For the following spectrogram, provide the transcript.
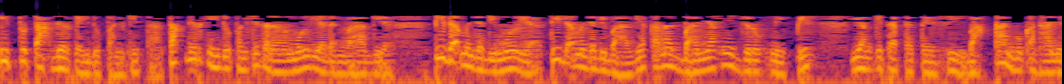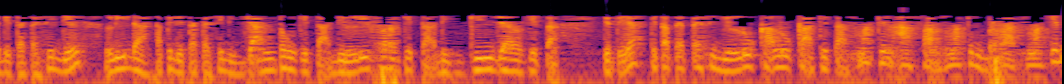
Itu takdir kehidupan kita. Takdir kehidupan kita adalah mulia dan bahagia. Tidak menjadi mulia, tidak menjadi bahagia karena banyaknya jeruk nipis yang kita tetesi. Bahkan bukan hanya ditetesi di lidah, tapi ditetesi di jantung kita, di liver kita, di ginjal kita. Gitu ya, kita tetesi di luka-luka kita. Semakin asal, semakin berat, semakin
